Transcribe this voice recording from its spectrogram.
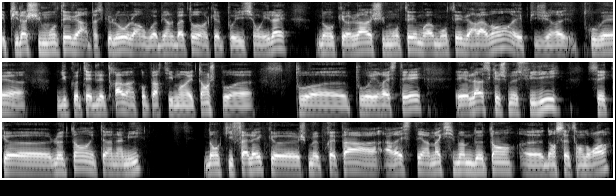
et puis- là, je suis monté vers. Parce que l'eau, là, on voit bien le bateau dans quelle position il est. Donc euh, là, je suis monté, moi, monté vers l'avant. Et puis, j'ai trouvé du côté de l'étrave un compartiment étanche pour, pour, pour y rester. Et là, ce que je me suis dit, c'est que le temps était un ami. Donc il fallait que je me prépare à rester un maximum de temps dans cet endroit,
